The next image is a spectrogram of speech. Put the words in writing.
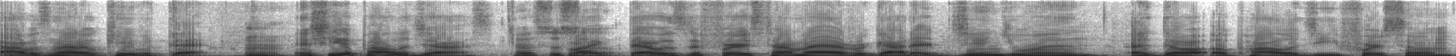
I was not okay with that. Mm. And she apologized. That's what's like up. that was the first time I ever got a genuine adult apology for some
